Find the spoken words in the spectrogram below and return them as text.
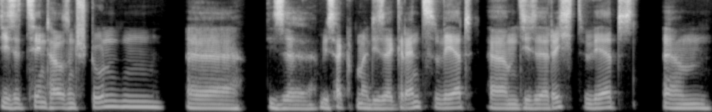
diese 10.000 Stunden, äh, diese, wie sagt man, dieser Grenzwert, ähm, dieser Richtwert ähm,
